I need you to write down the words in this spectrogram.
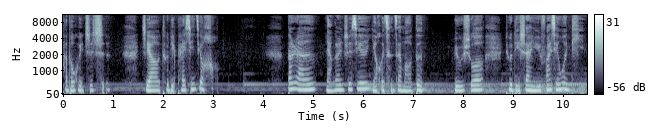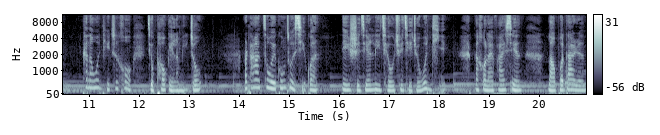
他都会支持，只要徒弟开心就好。当然，两个人之间也会存在矛盾，比如说，徒弟善于发现问题，看到问题之后就抛给了米粥，而他作为工作习惯，第一时间力求去解决问题。但后来发现，老婆大人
